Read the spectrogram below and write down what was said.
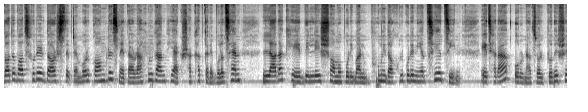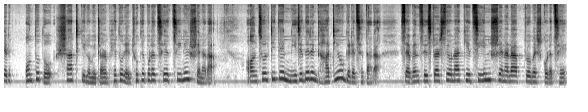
গত বছরের দশ সেপ্টেম্বর কংগ্রেস নেতা রাহুল গান্ধী এক সাক্ষাৎকারে বলেছেন, লাদাখে দিল্লির সমপরিমাণ ভূমি দখল করে নিয়েছে চীন। এছাড়া অরুণাচল প্রদেশের অন্তত ষাট কিলোমিটার ভেতরে ঢুকে পড়েছে চীনের সেনারা। অঞ্চলটিতে নিজেদের ঘাঁটিও গেড়েছে তারা। সেভেন সিস্টার্সেও নাকি চীন সেনারা প্রবেশ করেছে।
